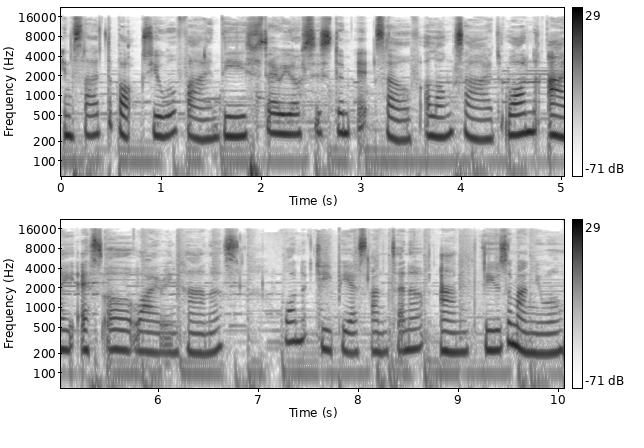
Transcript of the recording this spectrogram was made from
Inside the box you will find the stereo system itself alongside one ISO wiring harness, one GPS antenna and the user manual.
